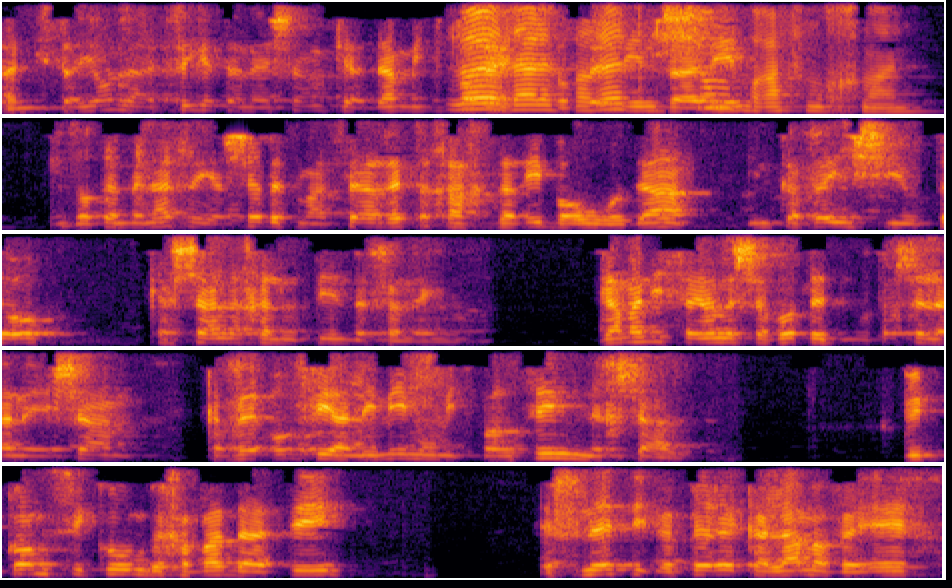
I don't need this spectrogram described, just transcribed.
הניסיון להציג את הנאשם כאדם מתפרץ, לא ידע לפרט שום פרט מוכמן. זאת על מנת ליישב את מעשה הרצח האכזרי בו הוא הודה עם קווי אישיותו קשה לחלוטין בפנינו. גם הניסיון לשוות את דמותו של הנאשם קווי אופי אלימים ומתפרצים נכשל. במקום סיכום בחוות דעתי, הפניתי בפרק הלמה ואיך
